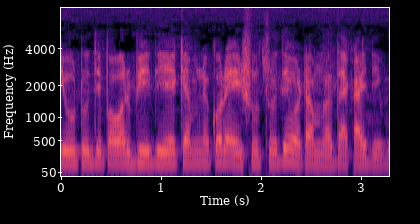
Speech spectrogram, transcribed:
u to the power v দিয়ে কেমনে করে এই সূত্র দিয়ে ওটা আমরা দেখাই দিব।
